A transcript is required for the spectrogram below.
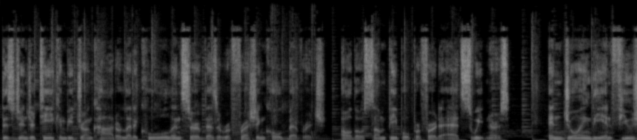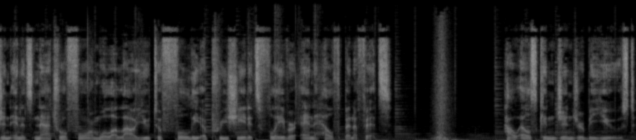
This ginger tea can be drunk hot or let it cool and served as a refreshing cold beverage, although some people prefer to add sweeteners. Enjoying the infusion in its natural form will allow you to fully appreciate its flavor and health benefits. How else can ginger be used?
